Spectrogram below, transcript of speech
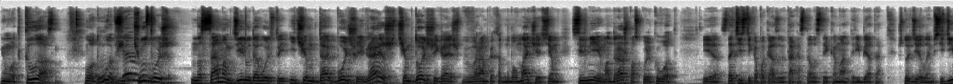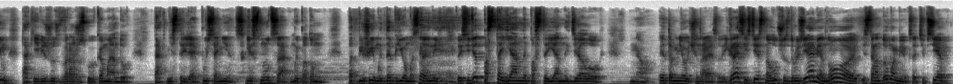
Вот, классно. Вот, ну, вот вообще... чувствуешь на самом деле удовольствие. И чем да, больше играешь, чем дольше играешь в рамках одного матча, тем сильнее мандраж, поскольку вот и статистика показывает, так, осталось три команды, ребята, что делаем? Сидим, так, я вижу вражескую команду, так, не стреляй, пусть они схлестнутся, мы потом подбежим и добьем остальных. То есть, идет постоянный, постоянный диалог. No. Это мне очень нравится. Играть, естественно, лучше с друзьями, но и с рандомами. Кстати, все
